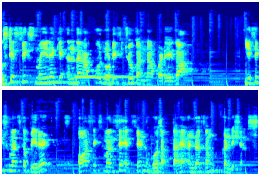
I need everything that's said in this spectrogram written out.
उसके सिक्स महीने के अंदर आपको नोटिस इशू करना पड़ेगा. ये सिक्स मंथ का पीरियड और सिक्स मंथ से एक्सटेंड हो सकता है under some conditions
